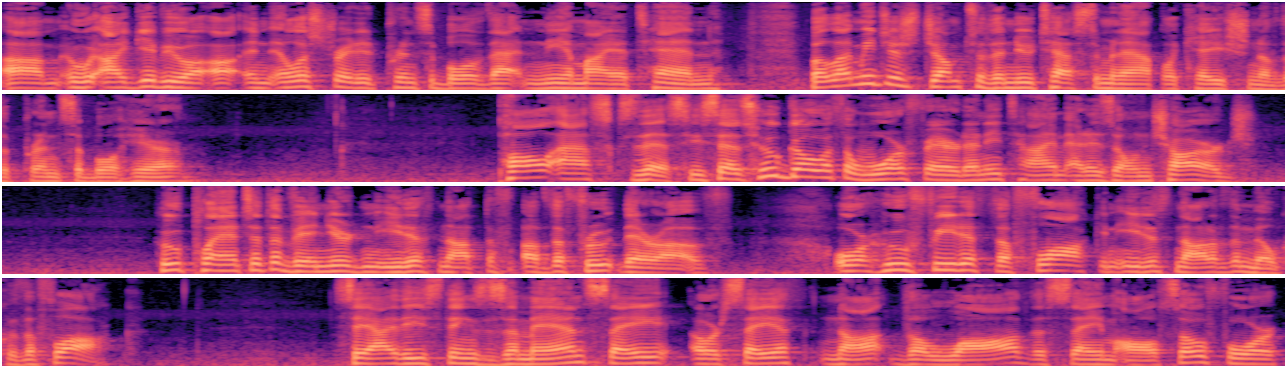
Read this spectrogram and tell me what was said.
Um, I give you a, an illustrated principle of that in Nehemiah 10. But let me just jump to the New Testament application of the principle here. Paul asks this He says, Who goeth a warfare at any time at his own charge? Who planteth a vineyard and eateth not the, of the fruit thereof? Or who feedeth the flock and eateth not of the milk of the flock? Say I these things as a man, say or saith not the law the same also? For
